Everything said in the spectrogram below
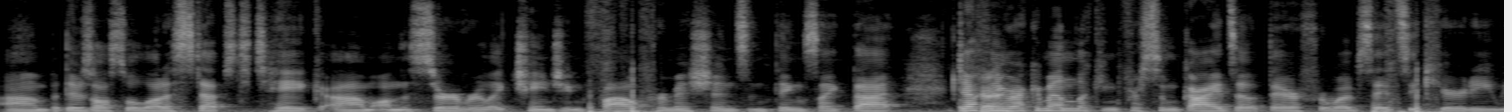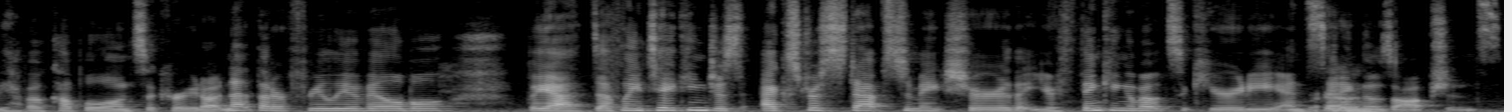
Um, but there's also a lot of steps to take um, on the server, like changing file permissions and things like that. Definitely Okay. recommend looking for some guides out there for website security. We have a couple on sucuri.net that are freely available. But yeah, definitely taking just extra steps to make sure that you're thinking about security and setting on. those options.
